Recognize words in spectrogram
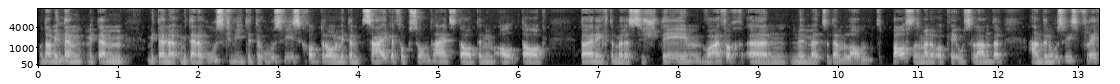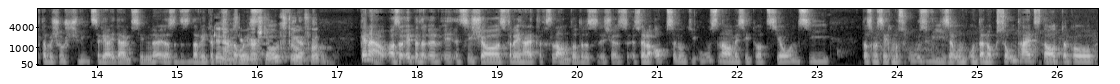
Und auch mit, mhm. dem, mit, dem, mit, der, mit dieser ausgeweiteten Ausweiskontrolle, mit dem Zeigen von Gesundheitsdaten im Alltag, da errichten wir ein System, das einfach äh, nicht mehr zu dem Land passt. Also, meine, okay, Ausländer haben eine Ausweispflicht, aber schon Schweizer ja in dem Sinn nicht. Also, das, da wird genau, sind wir auch stolz drauf, oder? Genau, also eben, äh, es ist ja ein freiheitliches Land, oder? Es, ist, es soll eine absolute Ausnahmesituation sein, dass man sich muss ausweisen und, und dann noch Gesundheitsdaten go,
